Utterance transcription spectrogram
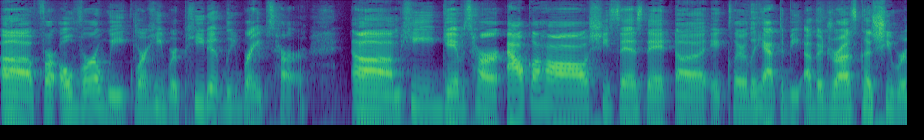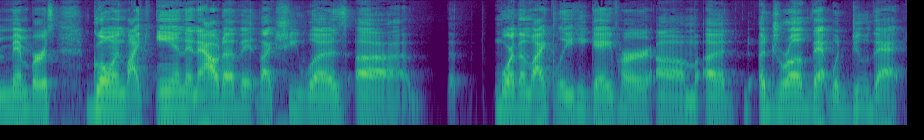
uh, for over a week where he repeatedly rapes her. Um, he gives her alcohol. She says that uh, it clearly had to be other drugs because she remembers going like in and out of it, like she was uh, more than likely he gave her um a, a drug that would do that.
